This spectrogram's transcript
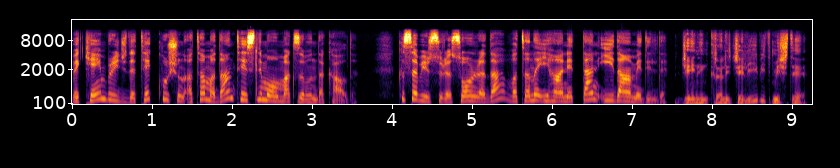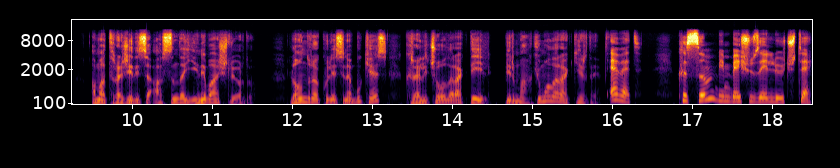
ve Cambridge'de tek kurşun atamadan teslim olmak zorunda kaldı. Kısa bir süre sonra da vatana ihanetten idam edildi. Jane'in kraliçeliği bitmişti. Ama trajedisi aslında yeni başlıyordu. Londra Kulesi'ne bu kez kraliçe olarak değil, bir mahkum olarak girdi. Evet, Kısım 1553'te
